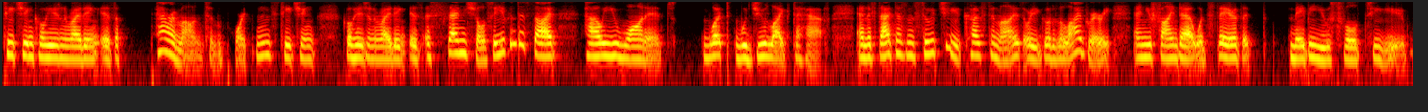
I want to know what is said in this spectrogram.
Teaching cohesion writing is a paramount importance. Teaching cohesion writing is essential. So you can decide how you want it. What would you like to have? And if that doesn't suit you, you customize or you go to the library and you find out what's there that may be useful to you.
